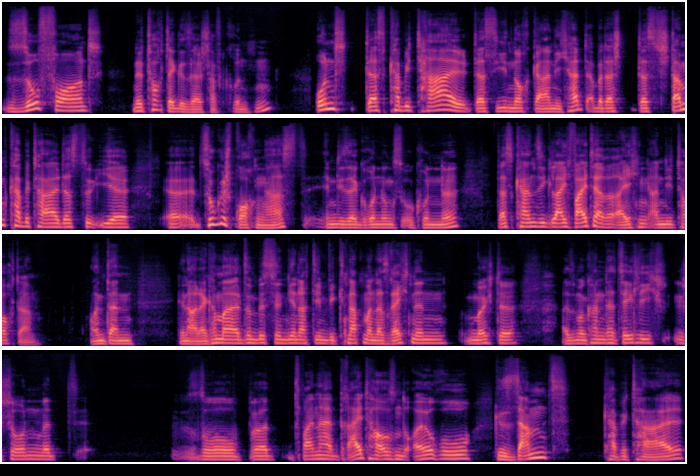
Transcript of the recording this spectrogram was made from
sofort eine Tochtergesellschaft gründen und das Kapital, das sie noch gar nicht hat, aber das, das Stammkapital, das du ihr äh, zugesprochen hast in dieser Gründungsurkunde, das kann sie gleich weiterreichen an die Tochter. Und dann, genau, dann kann man halt so ein bisschen, je nachdem, wie knapp man das rechnen möchte, also man kann tatsächlich schon mit so zweieinhalb, dreitausend Euro Gesamtkapital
